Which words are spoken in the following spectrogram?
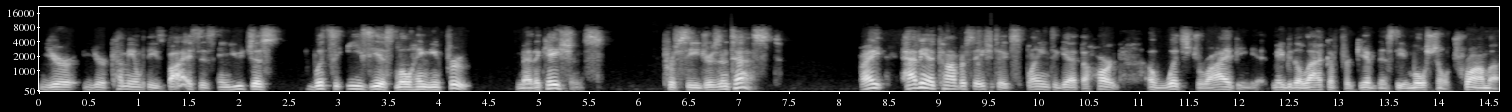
you're you're coming in with these biases and you just what's the easiest low-hanging fruit? Medications, procedures, and tests. Right? Having a conversation to explain to get at the heart of what's driving it, maybe the lack of forgiveness, the emotional trauma,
